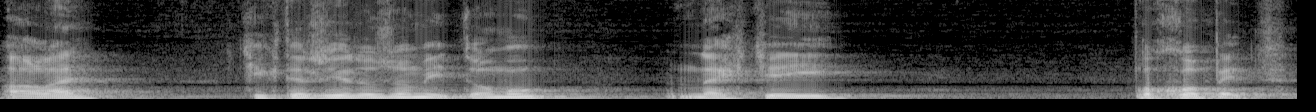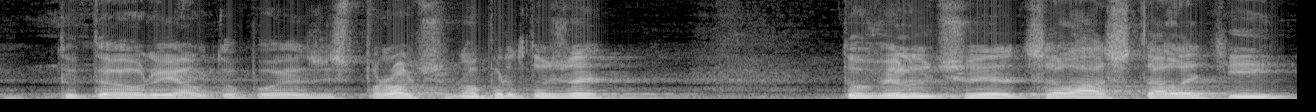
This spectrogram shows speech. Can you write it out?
Ale ti, kteří rozumí tomu, nechtějí pochopit tu teorii autopoezis. Proč? No, protože to vylučuje celá staletí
